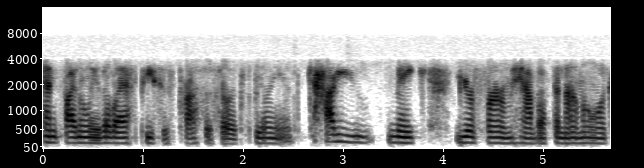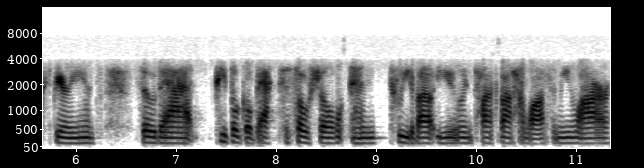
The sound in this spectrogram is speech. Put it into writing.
And finally, the last piece is process or experience. How do you make your firm have a phenomenal experience so that people go back to social and tweet about you and talk about how awesome you are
